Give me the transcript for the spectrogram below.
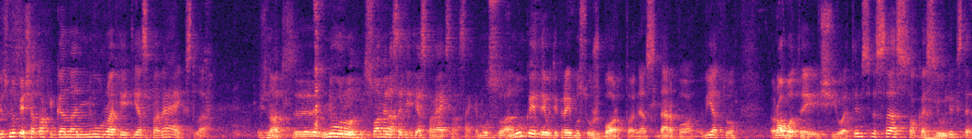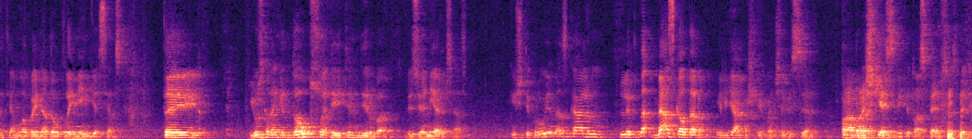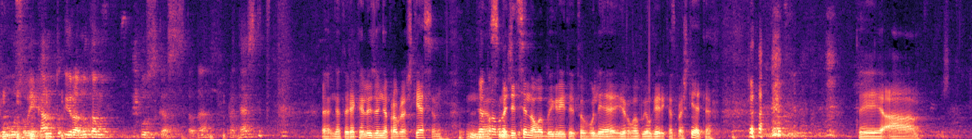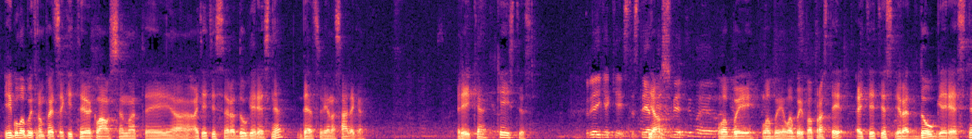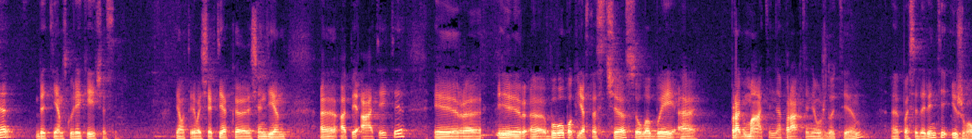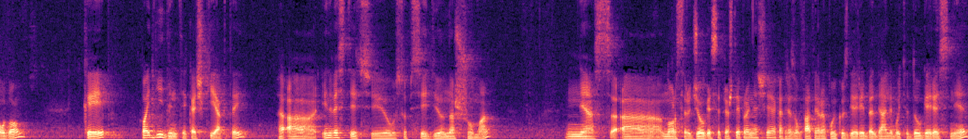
jūs nupiešė tokį gana niūrų ateities paveikslą. Žinot, e, niūrų visuomenės ateities paveikslą, sakė, mūsų anūkai tai jau tikrai bus už borto, nes darbo vietų robotai iš jų atims visas, o kas jau liks ten tiem labai nedaug laimingiesiems. Tai jūs, kadangi daug su ateitim dirba, vizionierius esate, iš tikrųjų mes galim likti, na, mes gal dar Ilja kažkaip čia visi prabraškėsim iki tos pensijos, bet jau mūsų vaikam ir anukam bus kas tada, prateskit. E, neturėk iliuzijų, neprabraškėsim, nes medicina labai greitai tobulėja ir labai ilgai reikės braškėti. tai a, jeigu labai trumpai atsakyti klausimą, tai a, ateitis yra daug geresnė, bet su viena sąlyga. Reikia keistis. Reikia keistis. Tai apie švietimą ir... Labai, labai, labai paprastai. Ateitis yra daug geresnė, bet tiems, kurie keičiasi. Jau, tai va šiek tiek e, šiandien e, apie ateitį. Ir, ir e, buvau pakviestas čia su labai pragmatinė, praktinė užduotim pasidalinti išvalgom, kaip padidinti kažkiek tai investicijų, subsidijų našumą nes a, nors ir džiaugiasi prieš tai pranešėja, kad rezultatai yra puikus geri, bet gali būti daug geresni.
